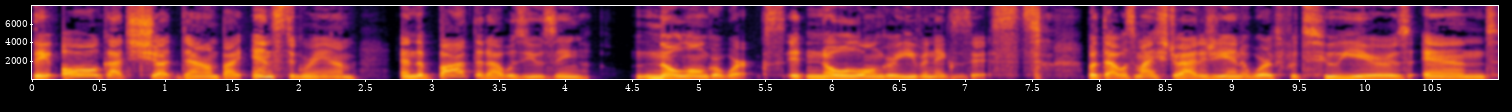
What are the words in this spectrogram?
they all got shut down by Instagram. And the bot that I was using no longer works. It no longer even exists. But that was my strategy and it worked for two years. And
